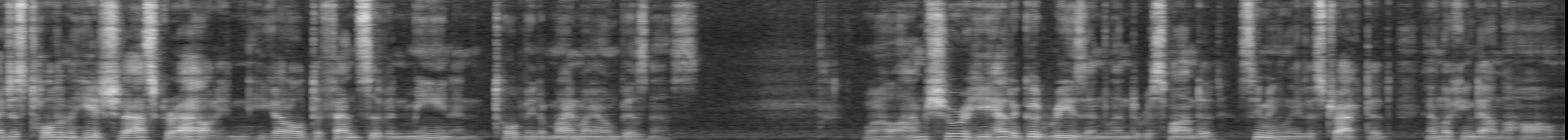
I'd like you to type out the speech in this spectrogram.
I just told him he should ask her out, and he got all defensive and mean and told me to mind my own business. Well, I'm sure he had a good reason, Linda responded, seemingly distracted and looking down the hall.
